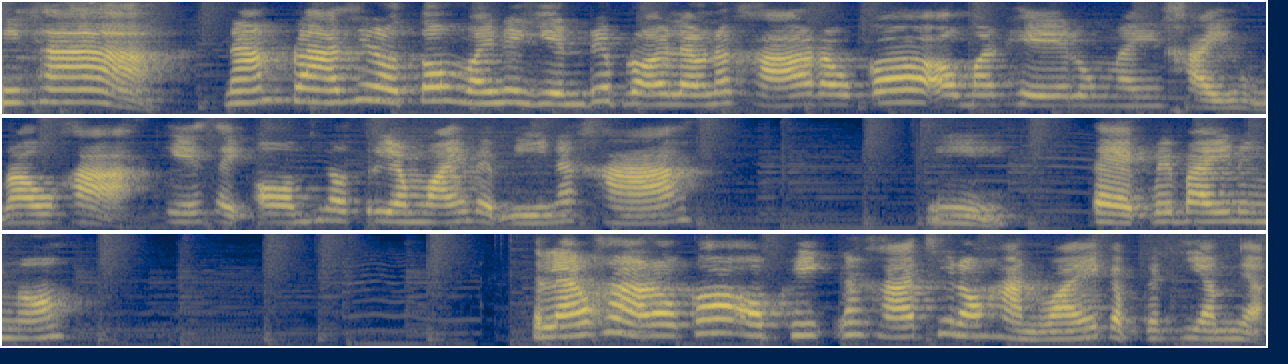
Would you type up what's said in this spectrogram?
นี่ค่ะ น้ำปลาที่เราต้มไว้ในเย็นเรียบร้อยแล้วนะคะ เราก็เอามาเทลงในไข่ของเราค่ะ เทใส่ออมที่เราเตรียมไว้แบบนี้นะคะ นี่ แตกไปใบหนึ่งเนาะเสร็จแล้วค่ะเราก็เอาพริกนะคะ ที่เราหั่นไว้กับกระเทียมเนี่ย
